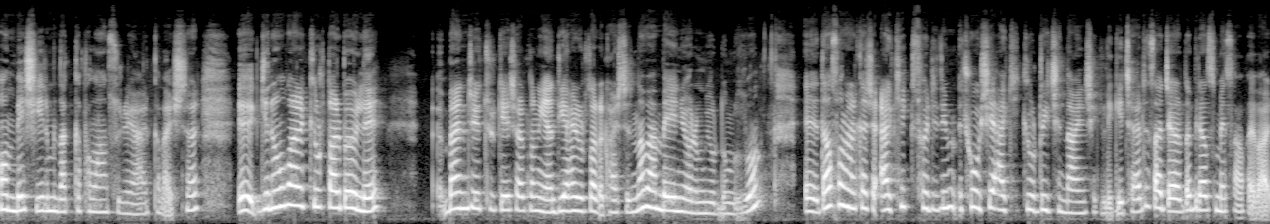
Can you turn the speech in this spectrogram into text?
15-20 dakika falan sürüyor arkadaşlar. E, genel olarak yurtlar böyle. Bence Türkiye şartlarını yani diğer yurtlarla karşıladığında ben beğeniyorum yurdumuzu. E, daha sonra arkadaşlar erkek söylediğim çoğu şey erkek yurdu için de aynı şekilde geçerli. Sadece arada biraz mesafe var.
